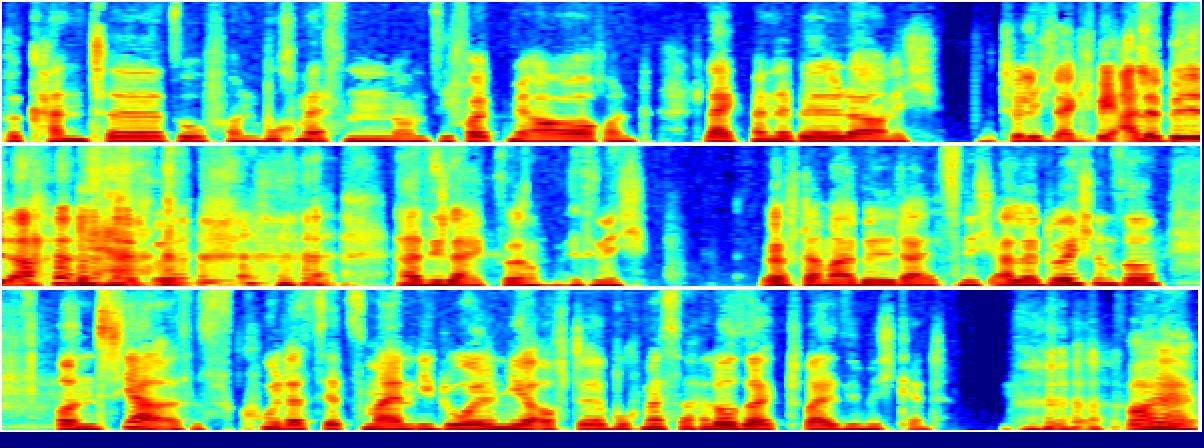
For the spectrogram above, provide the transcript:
Bekannte, so von Buchmessen und sie folgt mir auch und liked meine Bilder und ich natürlich like ich mir alle Bilder. Ja. also, also sie liked so, weiß ich nicht, öfter mal Bilder, jetzt nicht alle durch und so. Und ja, es ist cool, dass jetzt mein Idol mir auf der Buchmesse Hallo sagt, weil sie mich kennt. Voll,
